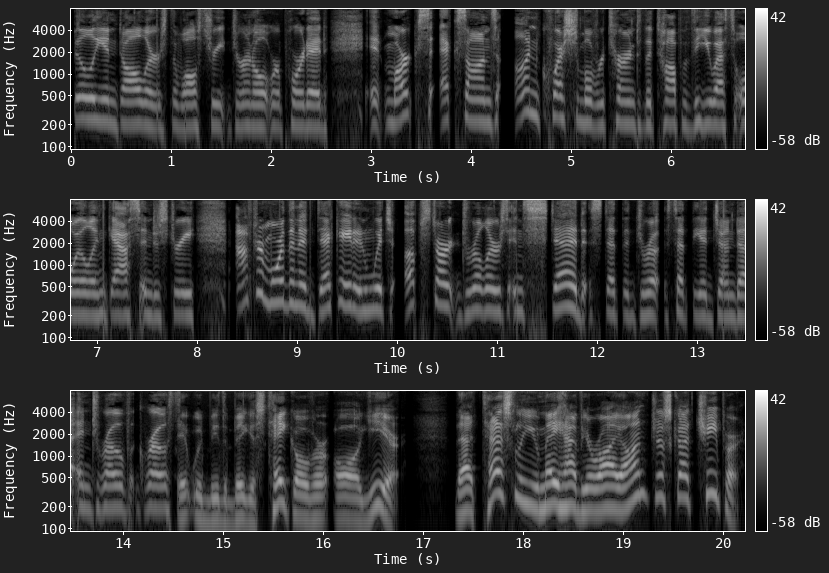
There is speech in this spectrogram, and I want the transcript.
billion, the Wall Street Journal reported. It marks Exxon's unquestionable return to the top of the U.S. oil and gas industry after more than a decade in which upstart drillers instead set the, set the agenda and drove growth. It would be the biggest takeover all year. That Tesla you may have your eye on just got cheaper.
